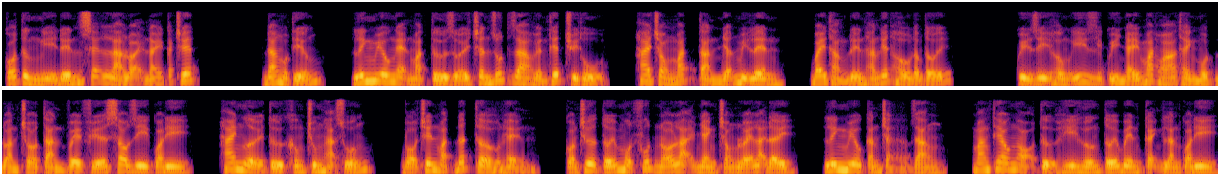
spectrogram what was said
có từng nghĩ đến sẽ là loại này cách chết. Đang một tiếng, linh miêu nghẹn mặt từ dưới chân rút ra huyền thiết truy thủ, hai tròng mắt tàn nhẫn mị lên, bay thẳng đến hắn biết hầu đâm tới. Quỷ dị hồng y dị quỷ nháy mắt hóa thành một đoàn cho tàn về phía sau di qua đi, hai người từ không trung hạ xuống, bò trên mặt đất thở hổn hển, còn chưa tới một phút nó lại nhanh chóng lóe lại đây, linh miêu cắn chặt răng, mang theo ngọ tử hy hướng tới bên cạnh lăn qua đi.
